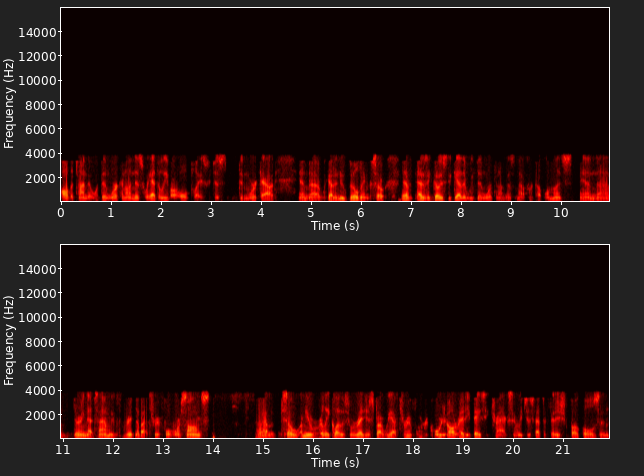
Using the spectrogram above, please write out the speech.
all the time that we've been working on this, we had to leave our old place. We just didn't work out and uh, we got a new building. So as it goes together, we've been working on this now for a couple of months, and uh, during that time, we've written about three or four more songs. Um, so I mean, we're really close. We're ready to start. We have three or four recorded already, basic tracks, and we just have to finish vocals and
